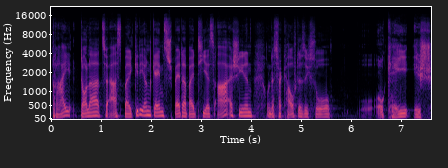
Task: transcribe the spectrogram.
3 Dollar zuerst bei Gideon Games, später bei TSA erschienen und das verkaufte sich so okay-ish.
